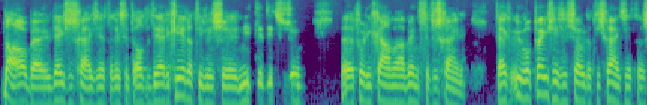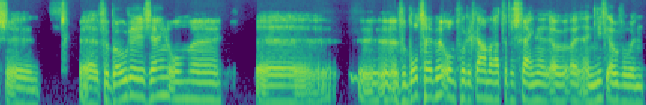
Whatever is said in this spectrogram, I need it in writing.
Nou, bij deze scheidsrechter is het al de derde keer dat hij dus uh, niet dit seizoen voor die camera wenst te verschijnen. Kijk, Europees is het zo dat die scheidsrechters verboden zijn om een verbod hebben om voor de camera te verschijnen en niet over een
